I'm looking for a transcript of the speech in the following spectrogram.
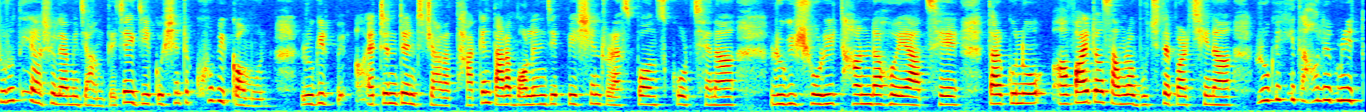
শুরুতেই আসলে আমি জানতে চাই যে কোশ্চেনটা খুবই কমন রুগীর অ্যাটেন্ডেন্ট যারা থাকেন তারা বলেন যে পেশেন্ট রেসপন্স করছে না রুগীর শরীর ঠান্ডা হয়ে আছে তার কোনো ভাইটালস আমরা বুঝতে পারছি না। রুগী কি তাহলে মৃত?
